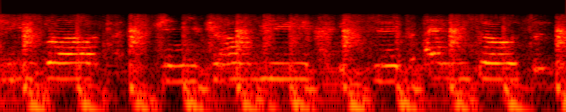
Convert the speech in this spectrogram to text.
keep up? Can you call me? You tip and so to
